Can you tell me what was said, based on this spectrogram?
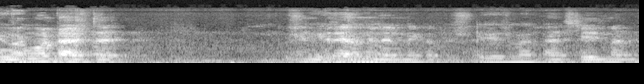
ಹೋಗುವಂಟ ಅಷ್ಟೇ. ಮೇಕಪ್ ಸ್ಟೇಜ್ ಮೇಲೆ. ಸ್ಟೇಜ್ ಮೇಲೆ.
